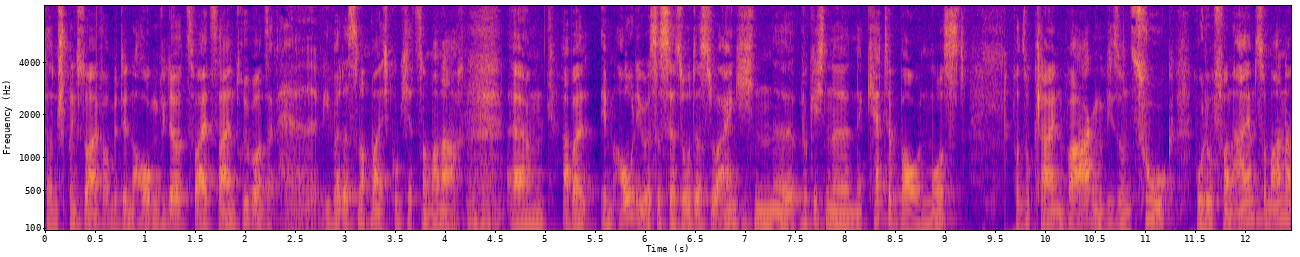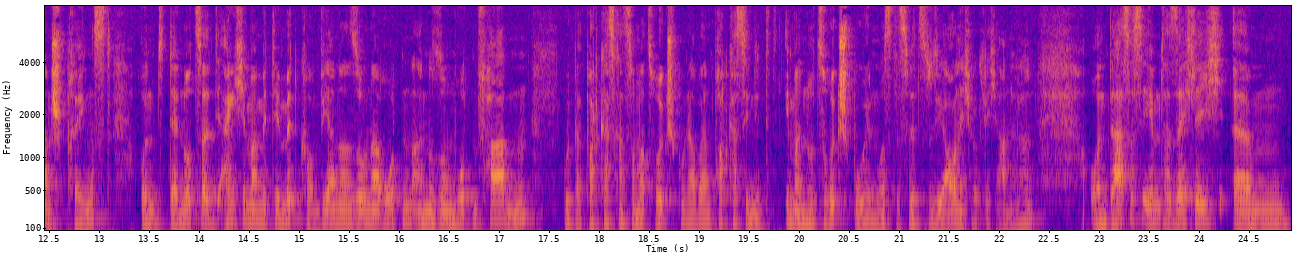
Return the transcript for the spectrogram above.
dann springst du einfach mit den Augen wieder zwei Zeilen drüber und sagst, Hä, wie war das nochmal? Ich gucke jetzt nochmal nach. Mhm. Ähm, aber im Audio ist es ja so, dass du eigentlich eine, wirklich eine, eine Kette bauen musst von so kleinen Wagen wie so ein Zug, wo du von einem zum anderen springst und der Nutzer eigentlich immer mit dir mitkommt, wie an so einer roten, an so einem roten Faden. Gut, bei Podcast kannst du mal zurückspulen, aber ein Podcast, den du immer nur zurückspulen musst, das willst du dir auch nicht wirklich anhören. Und das ist eben tatsächlich ähm,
